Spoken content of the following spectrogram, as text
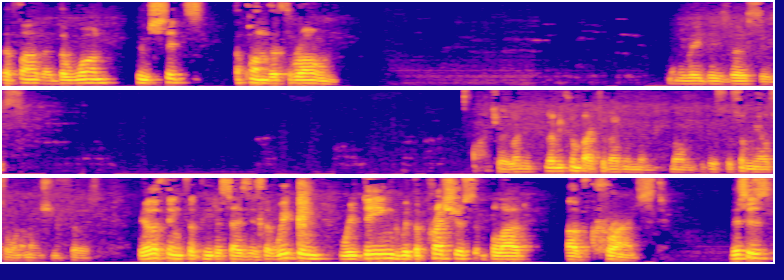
the Father, the one who sits upon the throne. Let me read these verses. Actually, let me, let me come back to that in a moment because there's something else I want to mention first. The other thing that Peter says is that we've been redeemed with the precious blood of Christ. This is,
